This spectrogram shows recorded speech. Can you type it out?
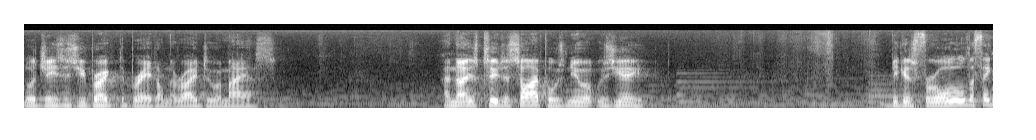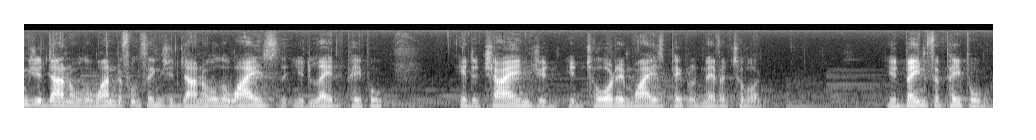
Lord Jesus, you broke the bread on the road to Emmaus. And those two disciples knew it was you. Because for all the things you'd done, all the wonderful things you'd done, all the ways that you'd led people into change. You'd, you'd taught in ways people had never taught. You'd been for people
